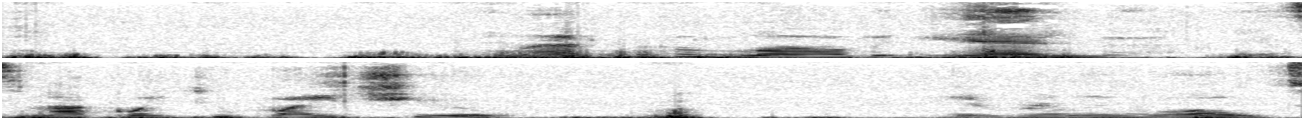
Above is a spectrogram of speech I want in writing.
Let the love in. It's not going to bite you. It really won't.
